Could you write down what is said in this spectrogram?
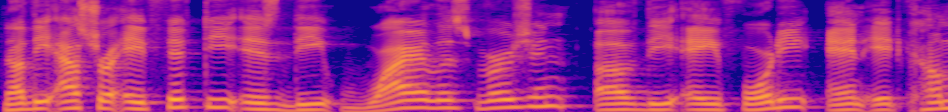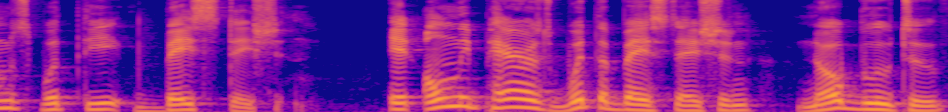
Now the Astro A50 is the wireless version of the A40 and it comes with the base station. It only pairs with the base station, no Bluetooth,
